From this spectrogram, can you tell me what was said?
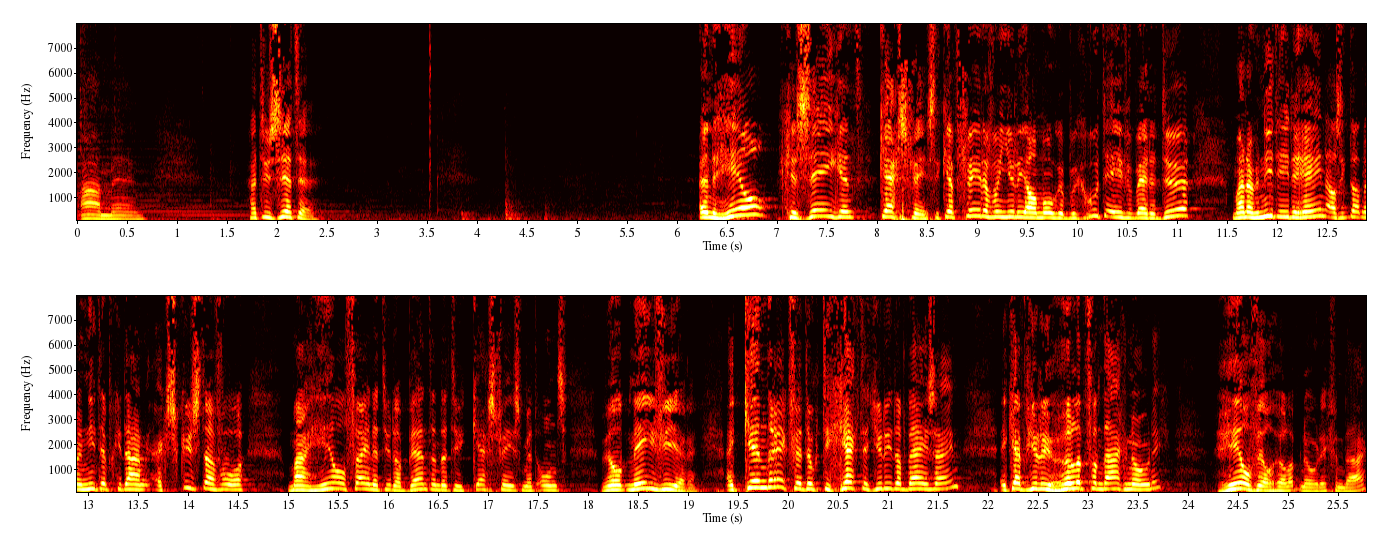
Amen. Gaat u zitten. Een heel gezegend kerstfeest. Ik heb velen van jullie al mogen begroeten even bij de deur. Maar nog niet iedereen. Als ik dat nog niet heb gedaan, excuus daarvoor. Maar heel fijn dat u er bent en dat u kerstfeest met ons wilt meevieren. En kinderen, ik vind het ook te gek dat jullie erbij zijn. Ik heb jullie hulp vandaag nodig. Heel veel hulp nodig vandaag.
